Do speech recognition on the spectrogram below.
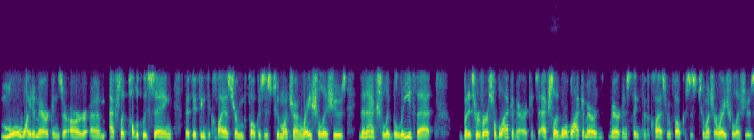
More white Americans are, are um, actually publicly saying that they think the classroom focuses too much on racial issues than actually believe that but it's reversed for black Americans. Actually, more black Amer- Americans think that the classroom focuses too much on racial issues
